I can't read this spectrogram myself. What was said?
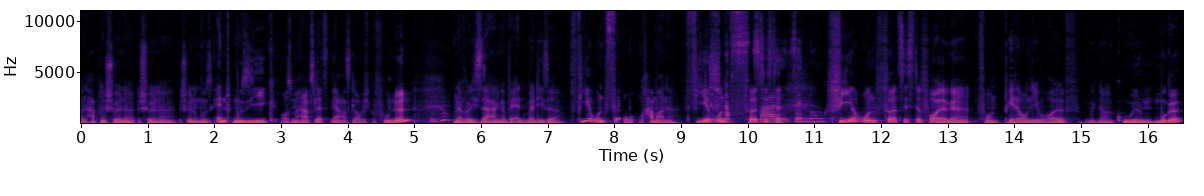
und habe eine schöne, schöne, schöne Mus Endmusik aus dem Herbst letzten Jahres, glaube ich, gefunden. Mhm. Und da würde ich sagen, dann beenden wir diese 44, oh, Hammer, ne? 44. Sendung. 44. Folge von Peter und die Wolf mit einer coolen Mugge.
